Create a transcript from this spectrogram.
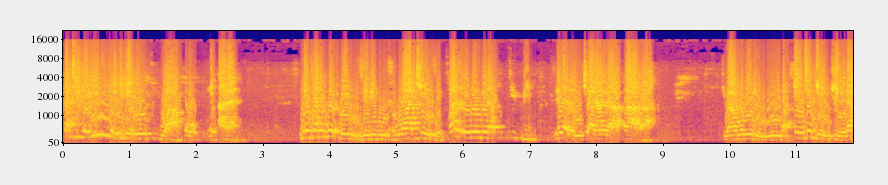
kati ebintu ebiri ebyokutugwako ne alan netandika okwebuuza ebibuuzo lwaki nze? Kubanze nebembeera ku tv neraba omukyala nga akaaba tibangobye mu nyumba ekyo gyenkeera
